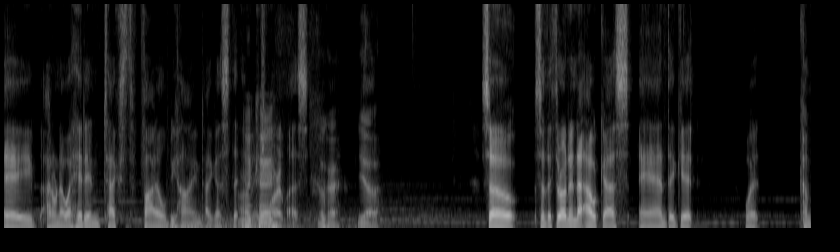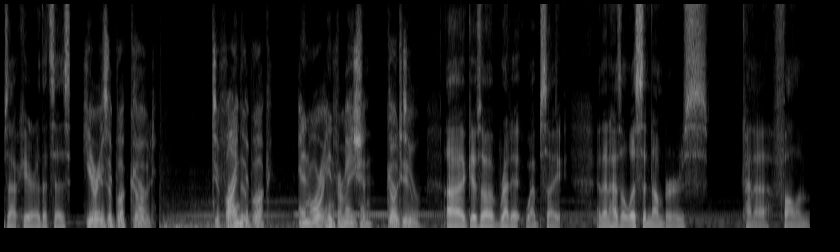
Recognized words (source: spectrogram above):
A I don't know a hidden text file behind I guess the image Okay. more or less. Okay. Yeah. So so they throw it into Outguess and they get what comes out here that says Here is a book code. To find the book and more information, go to uh, gives a Reddit website and then has a list of numbers kind of fallen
